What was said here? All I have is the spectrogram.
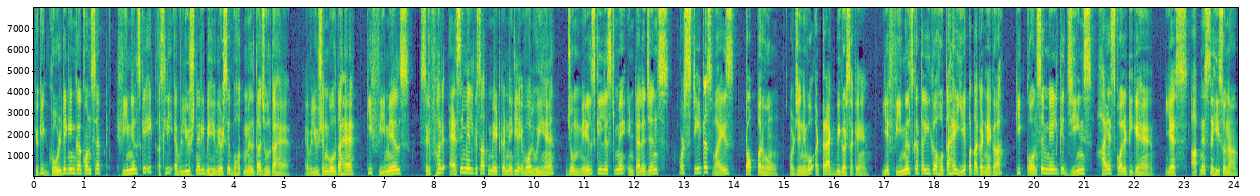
क्योंकि गोल्ड डिगिंग का कॉन्सेप्ट फीमेल्स के एक असली एवोल्यूशनरी बिहेवियर से बहुत मिलता जुलता है। एवोल्यूशन बोलता है कि फीमेल्स सिर्फ़ हर ऐसे मेल के साथ मेट करने के लिए इवॉल्व हुई हैं जो मेल्स की लिस्ट में इंटेलिजेंस और स्टेटस वाइज टॉप पर हों और जिन्हें वो अट्रैक्ट भी कर सकें। ये फीमेल्स का तरीका होता है ये पता करने का कि कौन से मेल के जीन्स हाईएस्ट क्वालिटी के हैं। यस yes, आपने सही सुना।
